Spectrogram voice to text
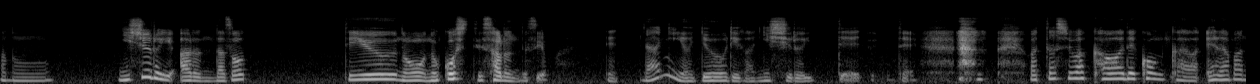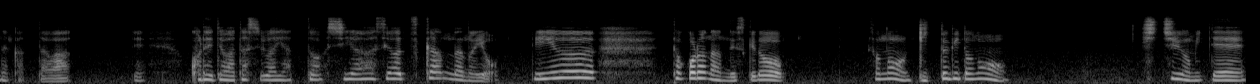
あの2種類あるんだぞっていうのを残して去るんですよ。で、何よ料理が2種類って言って。私は顔で今回は選ばなかったわ。で、これで私はやっと幸せをつかんだのよ。っていうところなんですけど、そのギットギトのシチューを見て、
